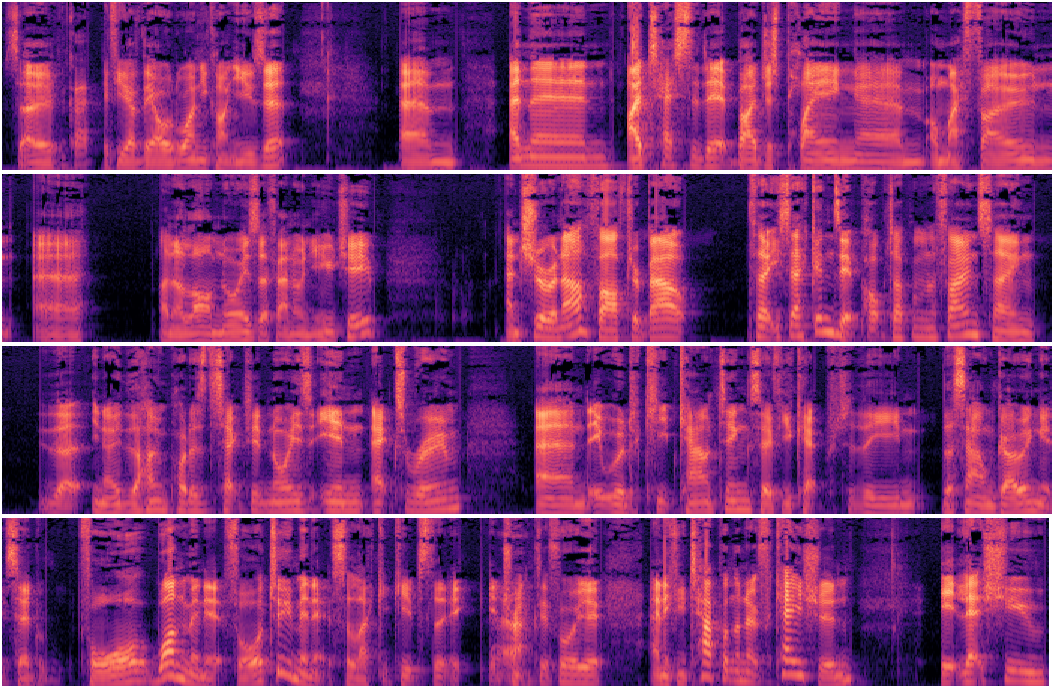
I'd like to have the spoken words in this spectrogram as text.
So Okay. if you have the old one, you can't use it. Um, and then I tested it by just playing um, on my phone uh, an alarm noise I found on YouTube. And sure enough, after about 30 seconds, it popped up on the phone saying that, you know, the HomePod has detected noise in X room and it would keep counting. So if you kept the the sound going, it said for one minute, for two minutes. So like it keeps the, it, it tracks it for you. And if you tap on the notification, it lets you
